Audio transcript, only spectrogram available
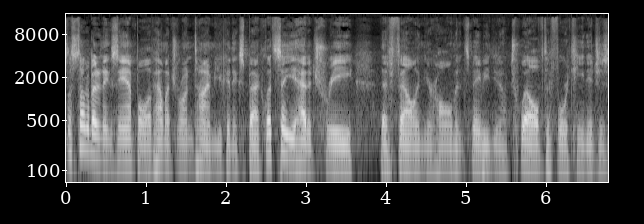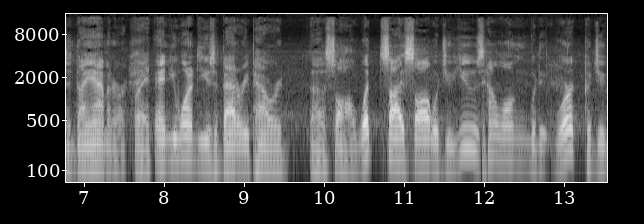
Let's talk about an example of how much runtime you can expect. Let's say you had a tree that fell in your home and it's maybe you know 12 to 14 inches in diameter, right. and you wanted to use a battery powered uh, saw. What size saw would you use? How long would it work? Could you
